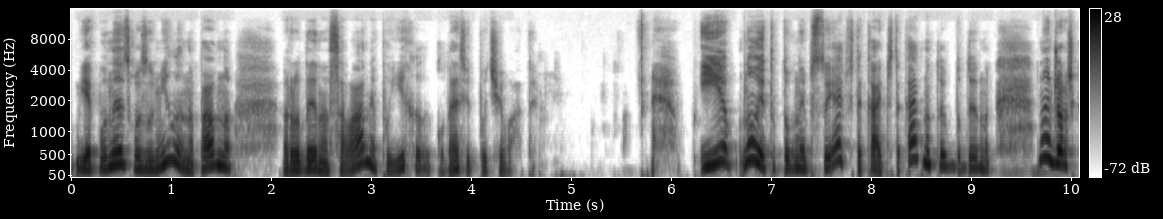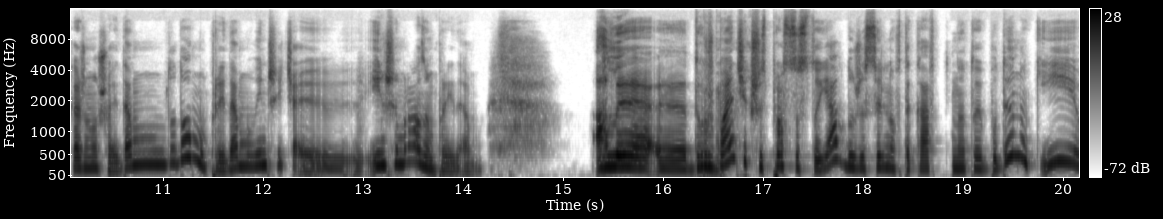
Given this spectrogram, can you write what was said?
Як вони зрозуміли, напевно, родина Савани поїхали кудись відпочивати. І, ну, і тобто вони стоять, втикають, втикають на той будинок. Ну і Джордж каже: ну що, йдемо додому, прийдемо в інший іншим разом прийдемо. Але е, дружбанчик щось просто стояв, дуже сильно втикав на той будинок і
